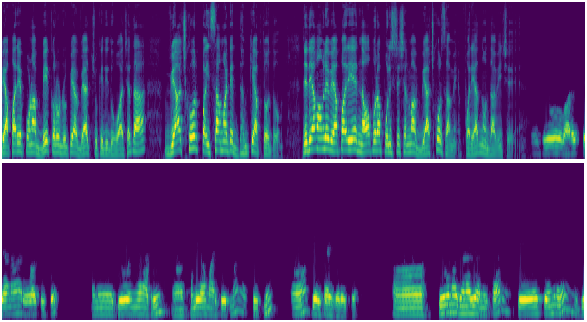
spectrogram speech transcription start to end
વ્યાપારીએ પોણા બે કરોડ રૂપિયા વ્યાજ ચૂકી દીધું હોવા છતાં વ્યાજખોર પૈસા માટે ધમકી આપતો હતો. જેથી આ મામલે વ્યાપારીએ નવાપુરા પોલીસ સ્ટેશનમાં વ્યાજખોર સામે ફરિયાદ નોંધાવી છે. જેઓ વારસિયાના રહેવાસી છે અને તેઓ અહીંયા આપણી ખંડેરાવ માર્કેટમાં ફ્રૂટની વ્યવસાય કરે છે. તેઓના જણાવ્યા અનુસાર કે તેમણે જે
